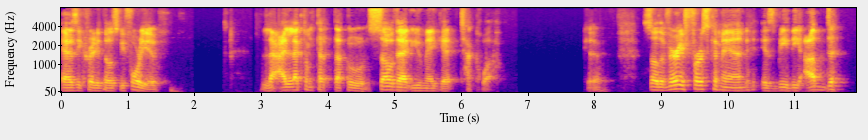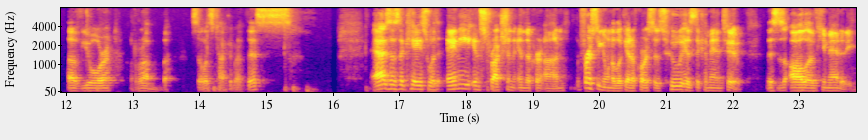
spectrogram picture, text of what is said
as he created those before you لَعَلَّكُمْ تَتَّقُونَ So that you may get taqwa. Okay. So the very first command is be the abd of your Rabb. So let's talk about this. As is the case with any instruction in the Quran, the first thing you want to look at, of course, is who is the command to? This is all of humanity.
